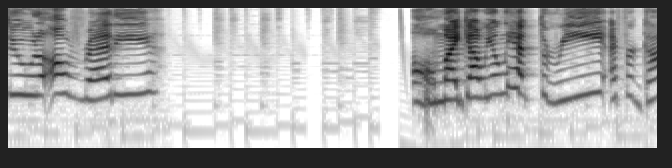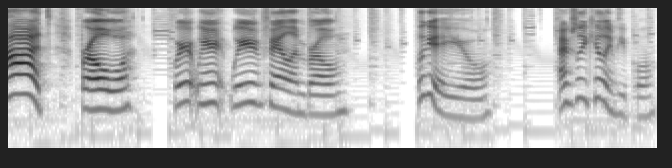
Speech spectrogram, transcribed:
dude, already? Oh my god, we only have three? I forgot. Bro, we're, we're, we're failing, bro. Look at you. Actually killing people.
